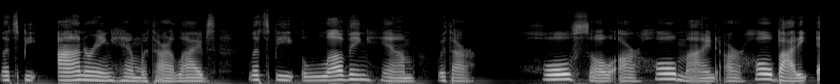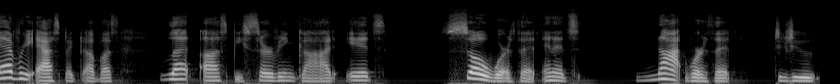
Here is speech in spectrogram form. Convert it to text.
Let's be honoring Him with our lives. Let's be loving Him with our whole soul, our whole mind, our whole body, every aspect of us. Let us be serving God. It's so worth it. And it's not worth it to do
